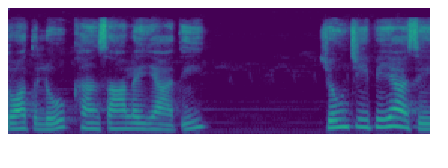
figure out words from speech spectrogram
သွားသလိုခံစားလိုက်ရသည် ယုံကြည်ပါရစေ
